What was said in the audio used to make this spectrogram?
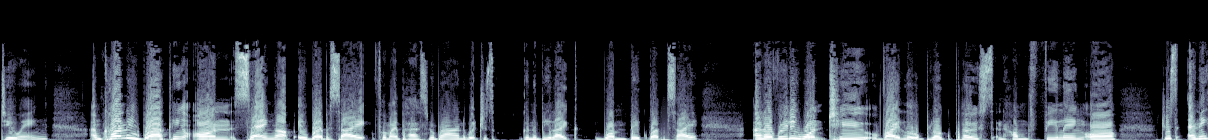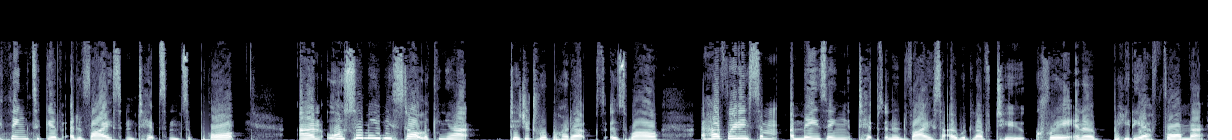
doing. I'm currently working on setting up a website for my personal brand, which is going to be like one big website. And I really want to write little blog posts and how I'm feeling or just anything to give advice and tips and support. And also maybe start looking at digital products as well. I have really some amazing tips and advice that I would love to create in a PDF form that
